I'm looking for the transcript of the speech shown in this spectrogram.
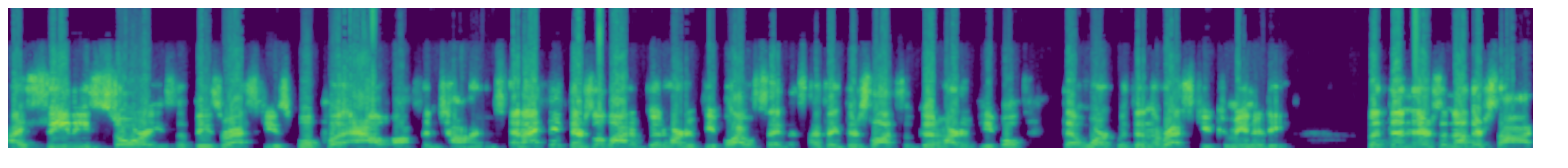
I see these stories that these rescues will put out oftentimes. And I think there's a lot of good hearted people. I will say this I think there's lots of good hearted people that work within the rescue community. But then there's another side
